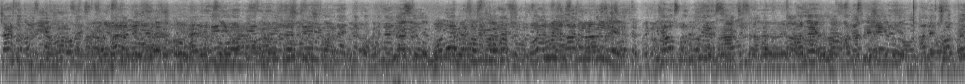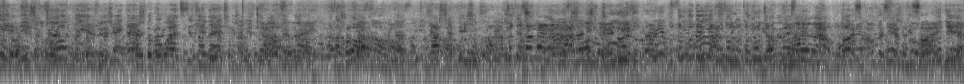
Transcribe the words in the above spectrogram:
Часто тобі Але мені, але мені я успокоївся. Але, але скажи мені, але чого ти, Міша, чого ти? Скажи, йдеш пробиватися за неї, скажи, чого? Я ще більше. А що ти за мене кажеш? Ну то куди ти ти тобі вбити? Добре? Куди?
